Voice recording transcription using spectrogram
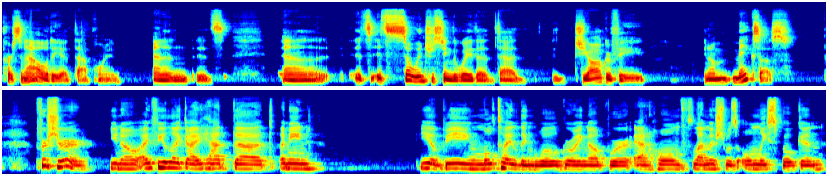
personality at that point. And it's uh, it's it's so interesting the way that that geography, you know, makes us. For sure, you know, I feel like I had that. I mean, you know, being multilingual growing up, where at home Flemish was only spoken.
